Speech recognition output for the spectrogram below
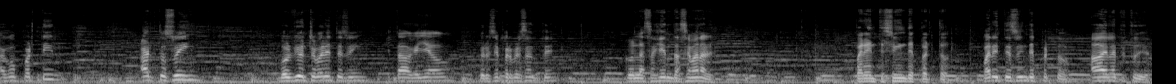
a compartir, harto swing, volvió entre paréntesis swing, estaba callado, pero siempre presente, con las agendas semanales. Paréntesis despertó. Paréntesis swing despertó. Adelante estudio.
